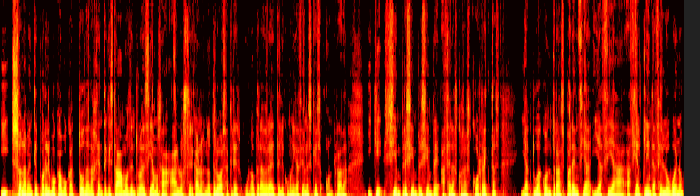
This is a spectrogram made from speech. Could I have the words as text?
y solamente por el boca a boca. Toda la gente que estábamos dentro decíamos a, a, los cercanos, no te lo vas a creer, una operadora de telecomunicaciones que es honrada y que siempre, siempre, siempre hace las cosas correctas y actúa con transparencia y hacia, hacia el cliente, hace lo bueno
